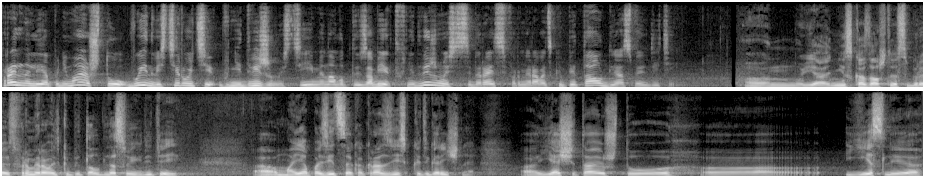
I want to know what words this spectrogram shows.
Правильно ли я понимаю, что вы инвестируете в недвижимость, и именно вот из объектов недвижимости собираетесь формировать капитал для своих детей? А, ну, я не сказал, что я собираюсь формировать капитал для своих детей. А, моя позиция как раз здесь категоричная. А, я считаю, что если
